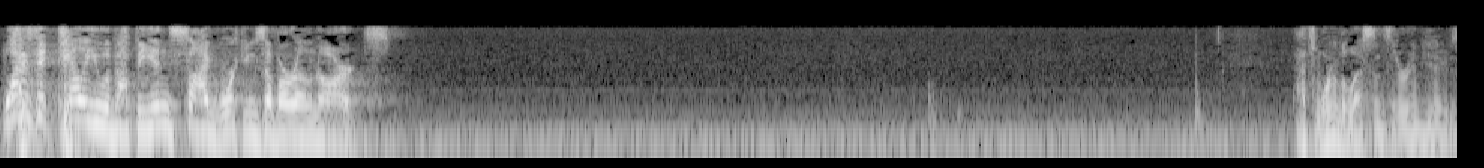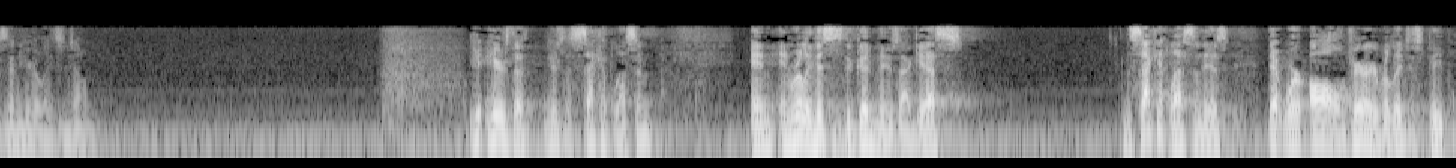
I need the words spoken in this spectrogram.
What does it tell you about the inside workings of our own hearts? That's one of the lessons that are in here, is in here, ladies and gentlemen. Here's the, here's the second lesson. And, and really, this is the good news, I guess. The second lesson is that we're all very religious people.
